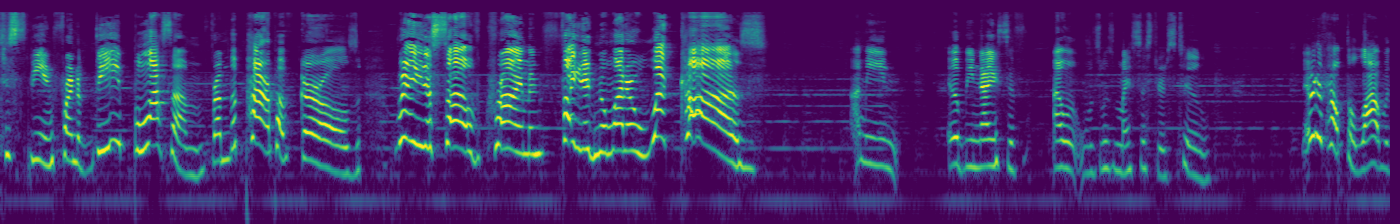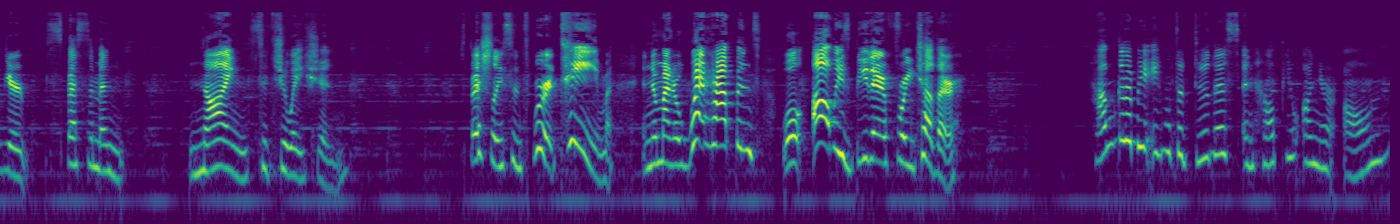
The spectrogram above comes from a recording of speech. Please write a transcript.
to be in front of the Blossom from the Powerpuff Girls, ready to solve crime and fight it no matter what cause. I mean, it would be nice if I was with my sisters too. It would have helped a lot with your specimen nine situation. Especially since we're a team, and no matter what we'll always be there for each other. How I'm gonna be able to do this and help you on your own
